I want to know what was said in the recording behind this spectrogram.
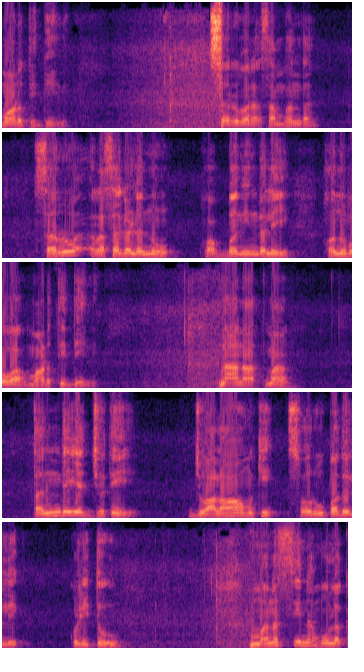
ಮಾಡುತ್ತಿದ್ದೇನೆ. ಸರ್ವರ ಸಂಬಂಧ, ಸರ್ವ ರಸಗಳನ್ನು ಒಬ್ಬನಿಂದಲೇ ಅನುಭವ ಮಾಡುತ್ತಿದ್ದೇನೆ. ನಾನಾತ್ಮ ತಂದೆಯ ಜೊತೆ ಜ್ವಾಲಾಮುಖಿ ಸ್ವರೂಪದಲ್ಲಿ ಕುಳಿತು ಮನಸ್ಸಿನ ಮೂಲಕ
